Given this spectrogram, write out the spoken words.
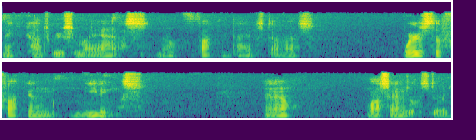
make a contribution my ass. No fucking thanks, dumbass. Where's the fucking meetings? You know? Los Angeles, dude.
